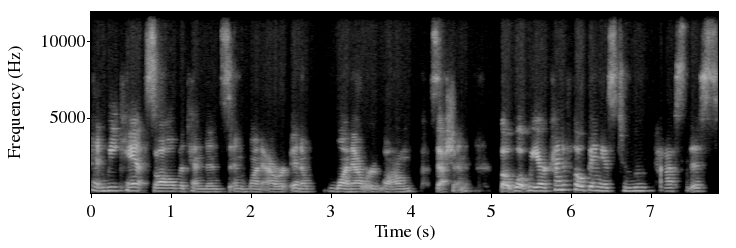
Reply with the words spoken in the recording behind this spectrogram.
and we can't solve attendance in one hour, in a one hour long session. But what we are kind of hoping is to move past this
